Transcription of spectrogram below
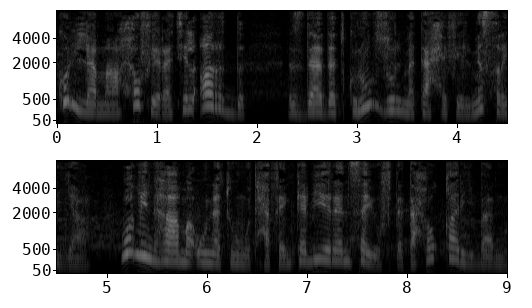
كلما حفرت الأرض ازدادت كنوز المتاحف المصرية. ومنها مؤونة متحف كبير سيفتتح قريبا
